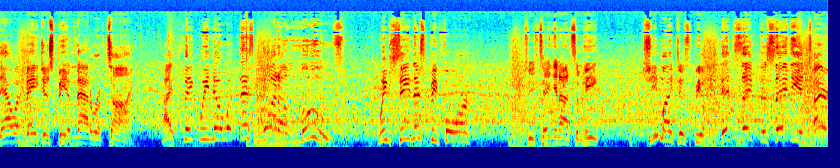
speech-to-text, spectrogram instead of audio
Now it may just be a matter of time. I think we know what this... What a move! We've seen this before. She's taking on some heat. She might just be... It's safe to say the entire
